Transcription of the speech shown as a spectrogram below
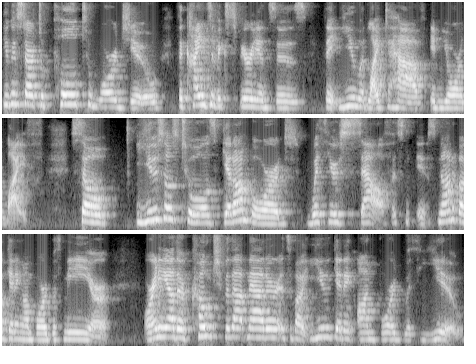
You can start to pull towards you the kinds of experiences that you would like to have in your life. So use those tools, get on board with yourself. It's it's not about getting on board with me or or any other coach for that matter. It's about you getting on board with you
